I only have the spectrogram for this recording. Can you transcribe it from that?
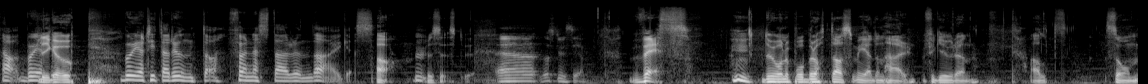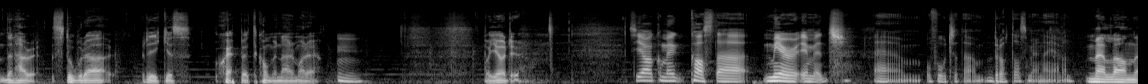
Ja, börjar flyga upp börjar titta runt då, för nästa runda, I guess. Ja, precis. Eh, då ska vi se. Vess, du håller på att brottas med den här figuren. Allt som den här stora rikesskeppet kommer närmare. Mm. Vad gör du? Så jag kommer kasta mirror image ehm, och fortsätta brottas med den här jäveln. Mellan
